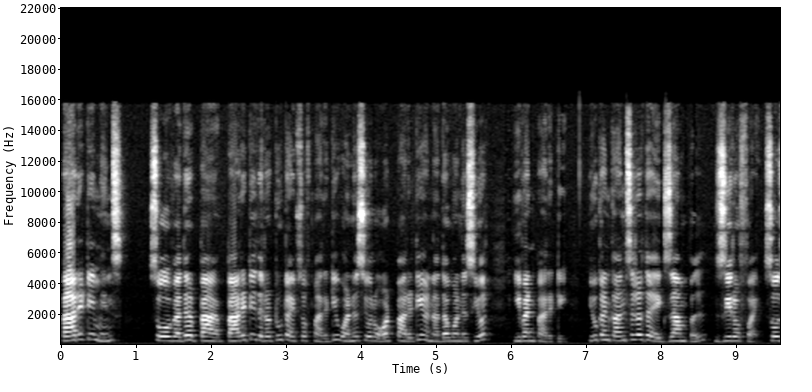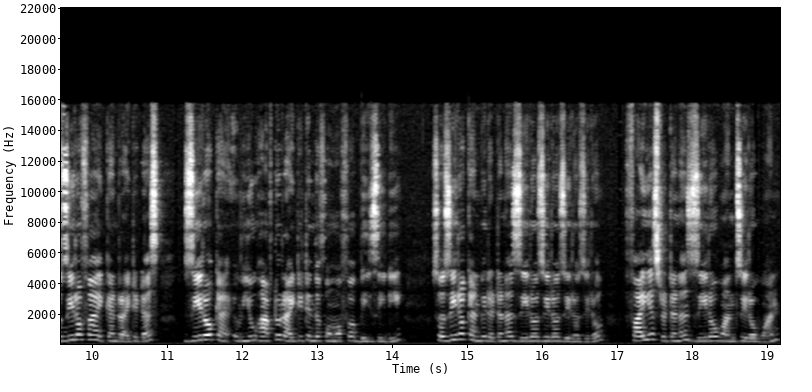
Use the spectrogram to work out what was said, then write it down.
parity means so whether pa parity there are two types of parity one is your odd parity another one is your even parity you can consider the example 0 5 so 0 5 i can write it as 0 can you have to write it in the form of a bcd so 0 can be written as 0 0 0 0 5 is written as 0 1 0 1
